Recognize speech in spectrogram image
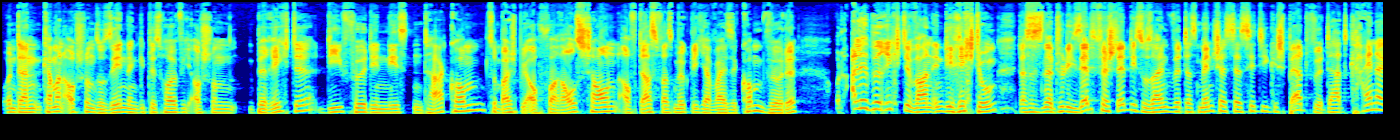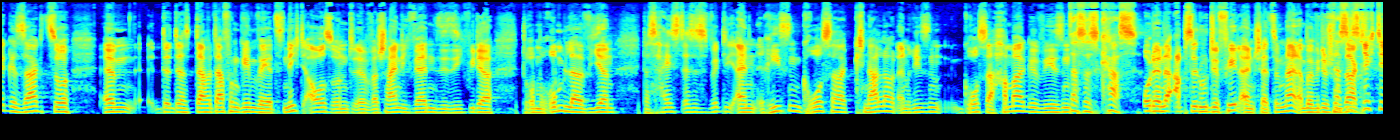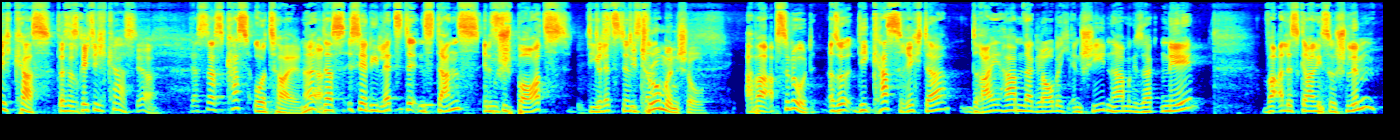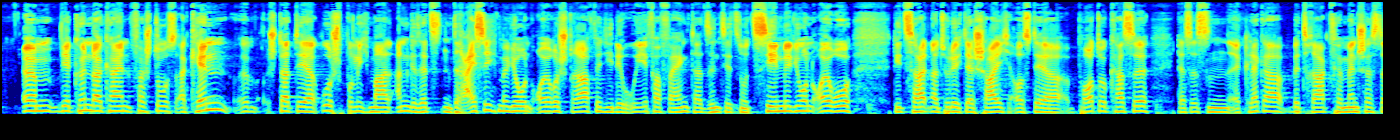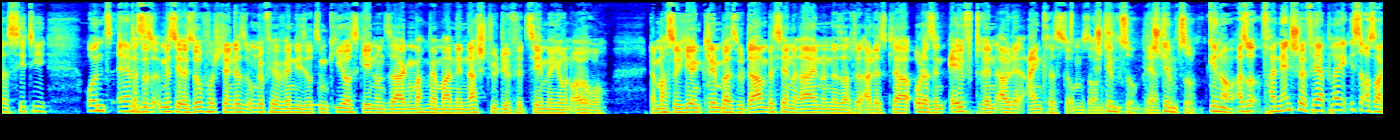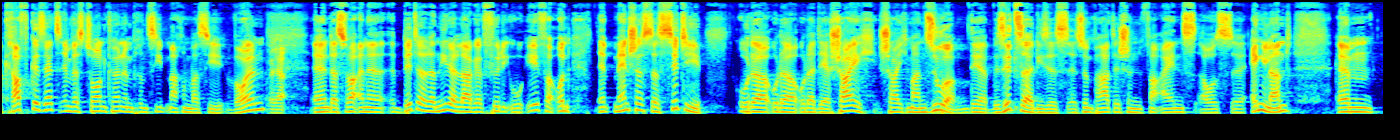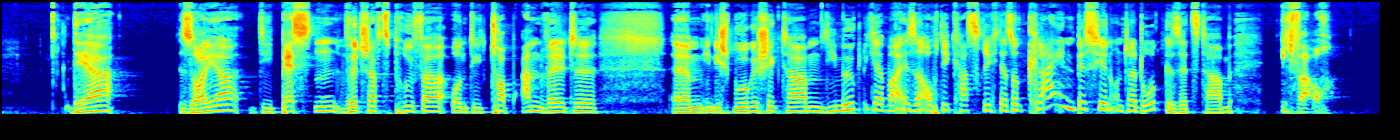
Und dann kann man auch schon so sehen, dann gibt es häufig auch schon Berichte, die für den nächsten Tag kommen, zum Beispiel auch vorausschauen auf das, was möglicherweise kommen würde. Und alle Berichte waren in die Richtung, dass es natürlich selbstverständlich so sein wird, dass Manchester City gesperrt wird. Da hat keiner gesagt, so, ähm, das, da, davon gehen wir jetzt nicht aus und äh, wahrscheinlich werden sie sich wieder drum rumlavieren. Das heißt, es ist wirklich ein riesengroßer Knaller und ein riesengroßer Hammer gewesen. Das ist Kass. Oder eine absolute Fehleinschätzung. Nein, aber wie du schon Das sagst, ist richtig Kass. das ist richtig krass, ja. Das ist das Kass-Urteil. Ne? Ja. Das ist ja die letzte Instanz im Sport. Die Das, letzte die Instanz. Truman Show. Aber absolut. Also die Kassrichter, drei haben da, glaube ich, entschieden, haben gesagt, nee, war alles gar nicht so schlimm. Ähm, wir können da keinen Verstoß erkennen. Ähm, statt der ursprünglich mal angesetzten 30 Millionen Euro Strafe, die die UEFA verhängt hat, sind es jetzt nur 10 Millionen Euro. Die zahlt natürlich der Scheich aus der Portokasse. Das ist ein äh, Kleckerbetrag für Manchester City. Und ähm, Das ist, müsst ihr euch so vorstellen, das ist ungefähr, wenn die so zum Kiosk gehen und sagen, mach mir mal eine Naschtüte für 10 Millionen Euro. Dann machst du hier einen klimperst du da ein bisschen rein und dann sagt er, alles klar. Oder sind elf drin, aber den einen kriegst du umsonst. Stimmt so, Ja, stimmt so. Genau. Also Financial Fair Play ist außer Kraft gesetzt. Investoren können im Prinzip machen, was sie wollen. Ja. Äh, Das war eine bittere Niederlage für die UEFA. Und äh, Manchester City oder, oder, oder der Scheich, Scheich Mansour, der Besitzer dieses äh, sympathischen Vereins aus äh, England, ähm, der soll ja die besten Wirtschaftsprüfer und die Top-Anwälte ähm, in die Spur geschickt haben, die möglicherweise auch die Kassrichter so ein klein bisschen unter Druck gesetzt haben. Ich war auch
